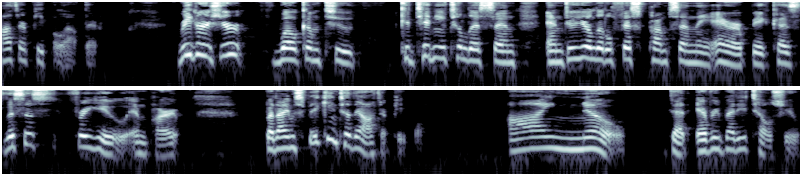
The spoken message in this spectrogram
author people out there, readers, you're welcome to continue to listen and do your little fist pumps in the air because this is for you in part. But I'm speaking to the author people. I know that everybody tells you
